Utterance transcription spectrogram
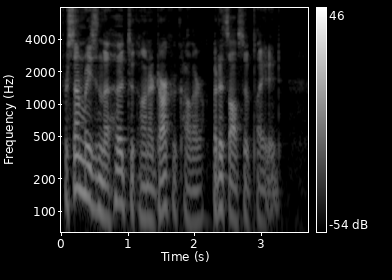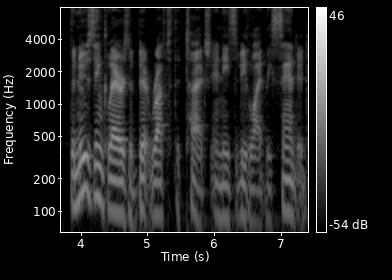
For some reason the hood took on a darker color, but it's also plated. The new zinc layer is a bit rough to the touch and needs to be lightly sanded.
